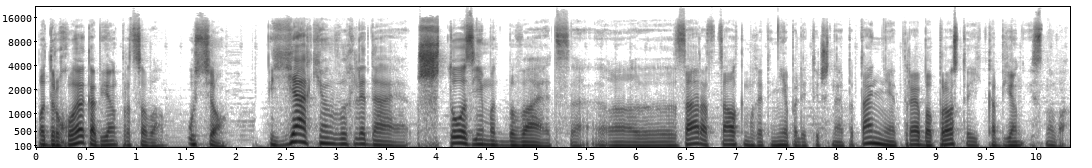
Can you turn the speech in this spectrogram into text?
по-другое каб ён працаваў усё. Як ён выглядае что з ім адбываецца? Зараз цалкам гэта не палітычнае пытанне трэба просто і каб ён існаваў.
